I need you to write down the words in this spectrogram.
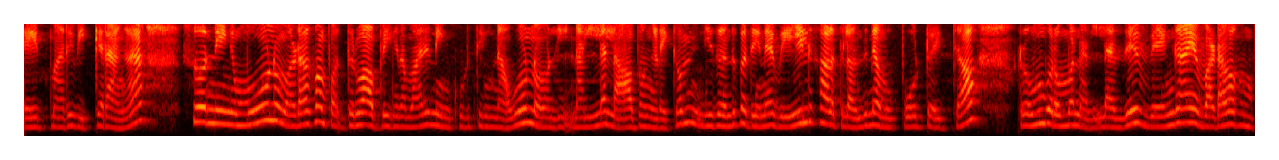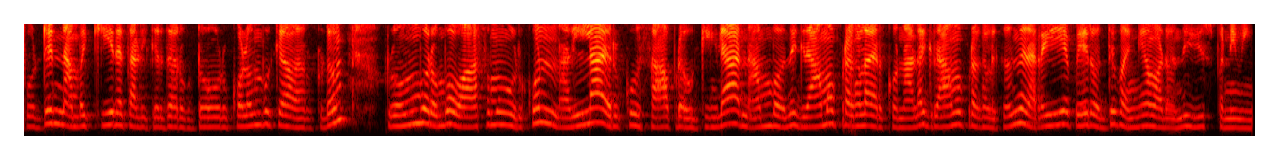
ரேட் மாதிரி விற்கிறாங்க ஸோ நீங்கள் மூணு வடகம் பத்து ரூபா அப்படிங்கிற மாதிரி நீங்கள் கொடுத்தீங்கன்னாவும் நல்ல லாபம் கிடைக்கும். இது வந்து பார்த்திங்கன்னா வெயில் காலத்தில் வந்து நம்ம போட்டு வச்சா ரொம்ப ரொம்ப நல்லது. வெங்காயம் வடவகம் போட்டு நம்ம கீரை தாளிக்கிறதா இருக்கட்டும் ஒரு குழம்புக்காக இருக்கட்டும் ரொம்ப ரொம்ப வாசமும் இருக்கும். நல்லா இருக்கும் சாப்பிட ஓகேங்களா? நம்ம வந்து கிராமப்புறங்களாக இருக்கனால கிராமப்புறங்களுக்கு வந்து நிறைய பேர் வந்து வெங்காயம் வடை வந்து யூஸ் பண்ணுவீங்க.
